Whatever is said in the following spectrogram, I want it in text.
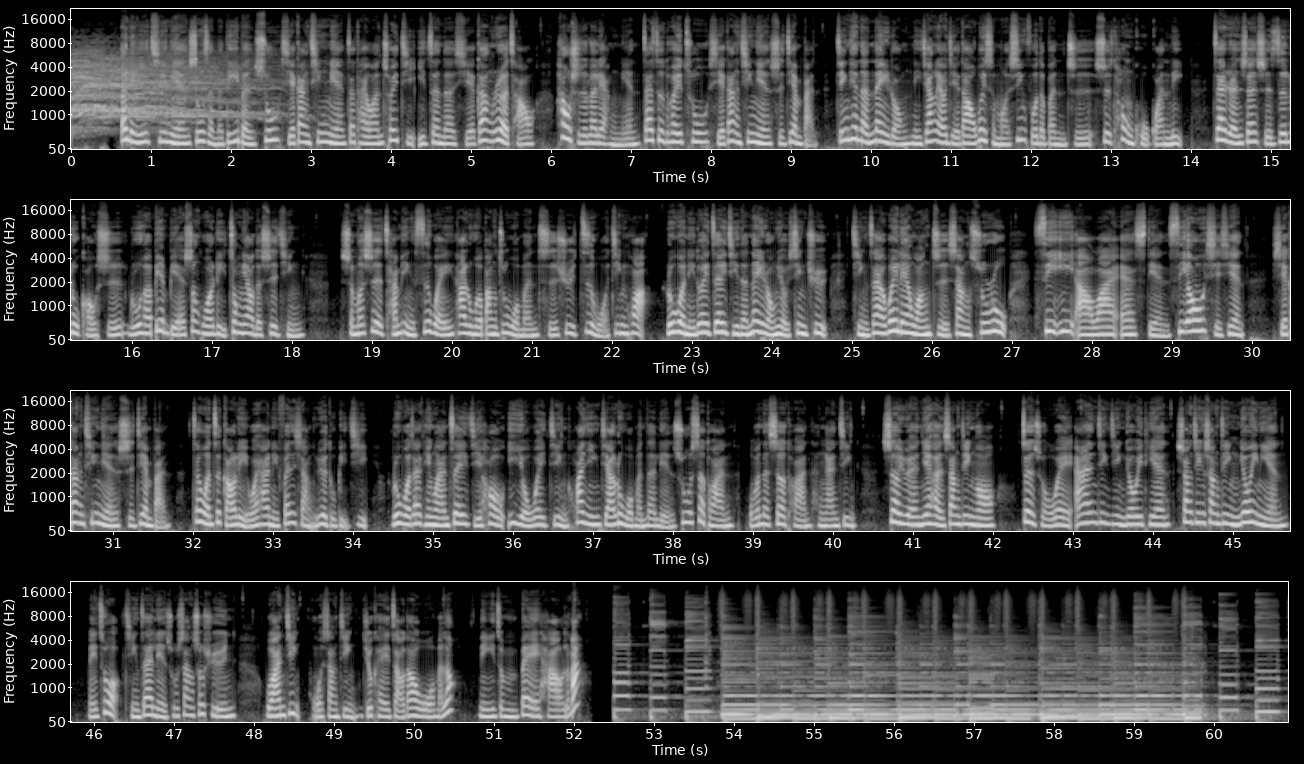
二零一七年，Susan 的第一本书《斜杠青年》在台湾吹起一阵的斜杠热潮，耗时了两年，再次推出《斜杠青年实践版》。今天的内容，你将了解到为什么幸福的本质是痛苦管理，在人生十字路口时，如何辨别生活里重要的事情，什么是产品思维，它如何帮助我们持续自我进化。如果你对这一集的内容有兴趣，请在威廉网址上输入 c e r y s 点 c o 斜线斜杠青年实践版，在文字稿里我会和你分享阅读笔记。如果在听完这一集后意犹未尽，欢迎加入我们的脸书社团。我们的社团很安静，社员也很上进哦。正所谓安安静静又一天，上进上进又一年。没错，请在脸书上搜寻“我安静，我上进”，就可以找到我们了。你准备好了吗？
